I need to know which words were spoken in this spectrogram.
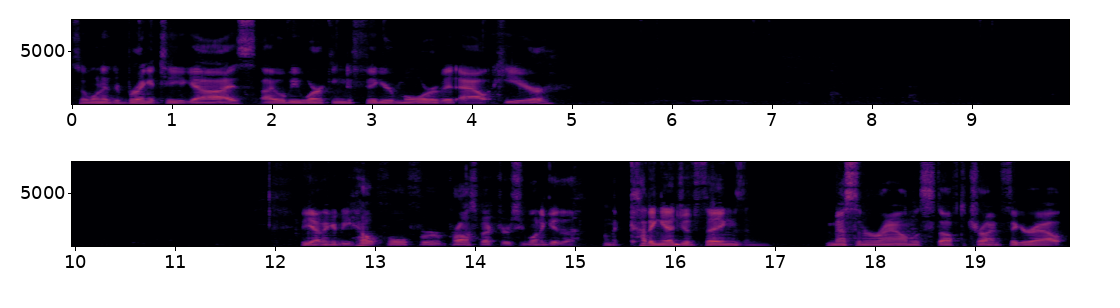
So I wanted to bring it to you guys. I will be working to figure more of it out here. Yeah, I think it'd be helpful for prospectors who want to get a, on the cutting edge of things and messing around with stuff to try and figure out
